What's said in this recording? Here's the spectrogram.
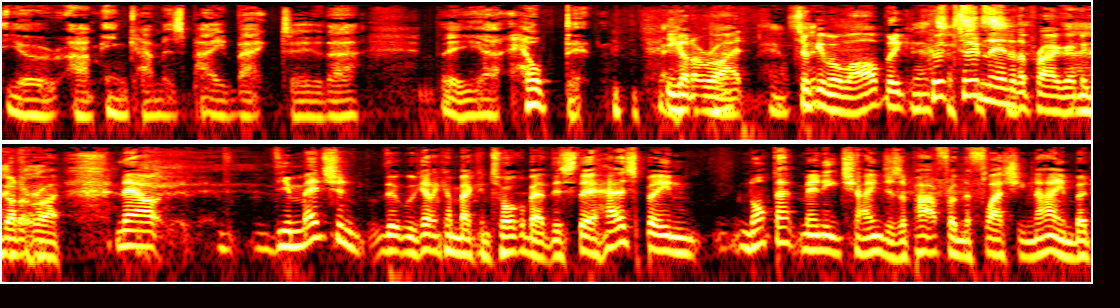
your um, income is paid back to the the uh, help debt. He got it right. Help Took debt. him a while, but he to the end of the program, he got it right. Now, you mentioned that we're going to come back and talk about this. There has been not that many changes apart from the flashy name, but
